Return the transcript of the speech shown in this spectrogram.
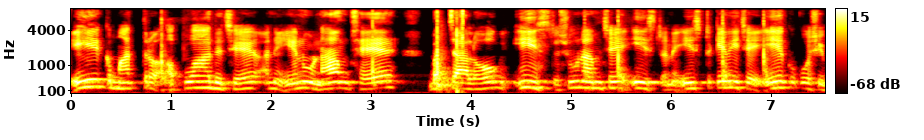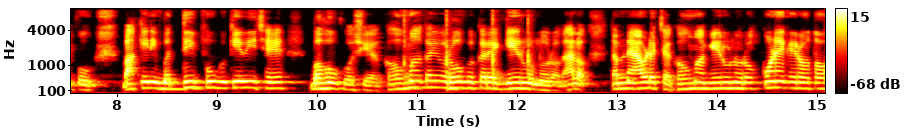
એકમાત્ર અપવાદ છે અને એનું નામ છે બચ્ચા લોગ ઈસ્ટ. શું નામ છે? ઈસ્ટ. અને ઈસ્ટ કેવી છે? એક કોષી ફૂગ. બાકીની બધી ફૂગ કેવી છે? બહુકોષીય ઘઉંમાં કયો રોગ કરે? ગેરુનો રોગ. હાલો, તમને આવડે છે. ઘઉંમાં ગેરુનો રોગ કોણે કર્યો તો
